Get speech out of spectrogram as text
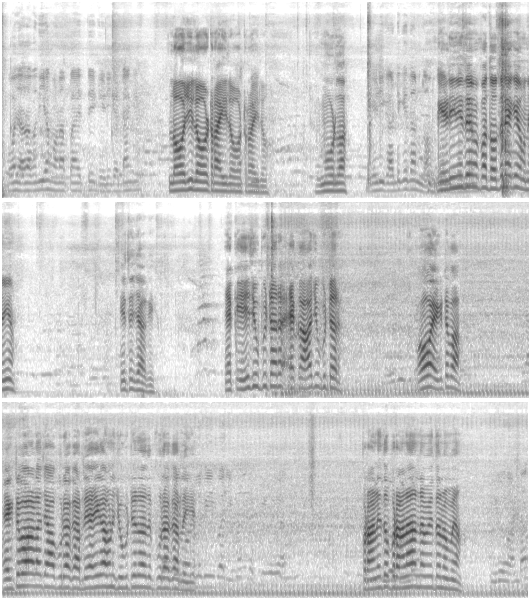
ਬਹੁਤ ਜ਼ਿਆਦਾ ਵਧੀਆ ਹੁਣ ਆਪਾਂ ਇੱਥੇ ਗੇੜੀ ਕੱਢਾਂਗੇ। ਲਓ ਜੀ ਲਓ ਟਰਾਈ ਲਓ ਟਰਾਈ ਲਓ। ਮੋੜ ਲਾ। ਗੇੜੀ ਕੱਢ ਕੇ ਤੁਹਾਨੂੰ ਦੱਸ ਗੇੜੀ ਨਹੀਂ ਤੇ ਆਪਾਂ ਦੁੱਧ ਲੈ ਕੇ ਆਉਨੇ ਆ। ਇੱਥੇ ਜਾ ਕੇ। ਇੱਕ ਇਹ ਜੂਪੀਟਰ ਇੱਕ ਆ ਜੂਪੀਟਰ ਉਹ ਐਕਟਿਵਾ। ਐਕਟਿਵਾ ਵਾਲਾ ਚਾਹ ਪੂਰਾ ਕਰ ਲਿਆ ਸੀਗਾ ਹੁਣ ਜੂਪੀਟਰ ਦਾ ਤੇ ਪੂਰਾ ਕਰ ਲਈਏ। ਪੁਰਾਣੇ ਤੋਂ ਪੁਰਾਣਾ ਨਵੇਂ ਤੋਂ ਨਵਾਂ। ਹੀਰੋ ਹਾਂਡਾ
